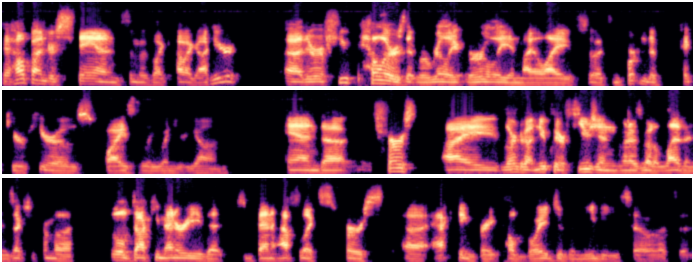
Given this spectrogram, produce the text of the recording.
to help understand some of like how I got here. Uh, there are a few pillars that were really early in my life, so it's important to pick your heroes wisely when you're young. And uh, first, I learned about nuclear fusion when I was about 11. It was actually from a little documentary that's Ben Affleck's first uh, acting break called Voyage of the Mimi. So that's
